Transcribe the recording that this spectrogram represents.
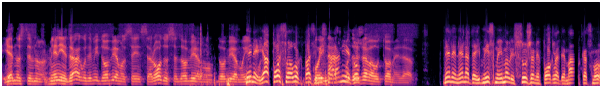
jednostavno, meni je drago da mi dobijamo sa, sa Rodosa dobijamo, dobijamo ne, ne, ja posle ovog, pazi, mi smo ranije... Koji nas podržava u tome, da. Ne, ne, Nenada, mi smo imali sužene poglede kad smo e,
